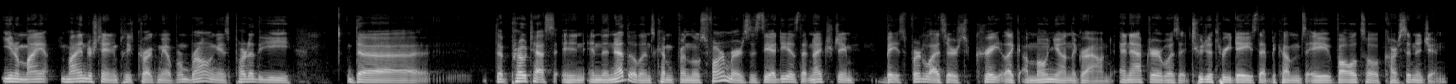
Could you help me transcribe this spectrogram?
You know, my my understanding, please correct me if I'm wrong, is part of the the the protests in, in the Netherlands coming from those farmers is the idea is that nitrogen based fertilizers create like ammonia on the ground. And after, was it two to three days, that becomes a volatile carcinogen.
